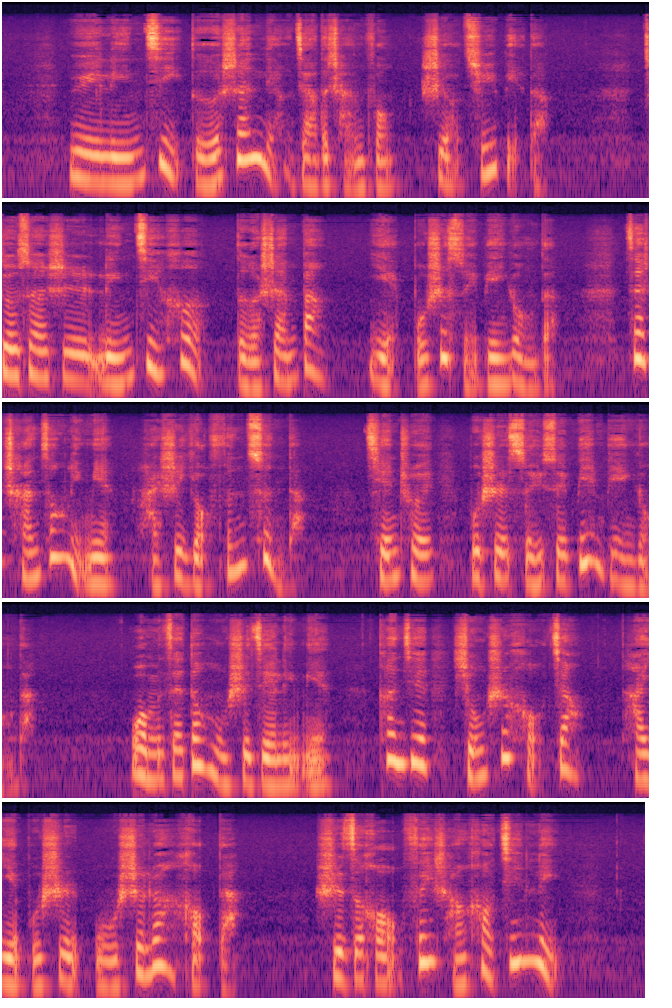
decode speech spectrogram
与林济、德山两家的禅风是有区别的，就算是林济鹤、德山棒，也不是随便用的，在禅宗里面还是有分寸的。前锤不是随随便便用的。我们在动物世界里面看见雄狮吼叫，它也不是无事乱吼的。狮子吼非常耗精力，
